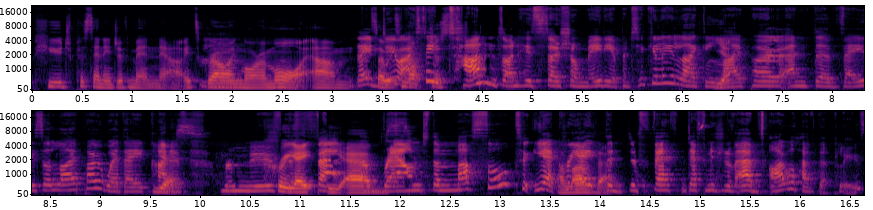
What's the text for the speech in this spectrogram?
huge percentage of men now. It's growing more and more. Um, Mm. They so do. I see just, tons on his social media, particularly like Yeah. lipo and the Vaser lipo, where they kind Yes. of remove Create the the fat abs. around the muscle to yeah create the defe- definition of abs. I will have that, please.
